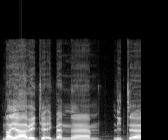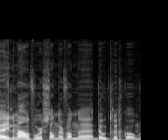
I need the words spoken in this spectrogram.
Nou ja, weet je, ik ben ehm, niet eh, helemaal een voorstander van eh, dood terugkomen.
